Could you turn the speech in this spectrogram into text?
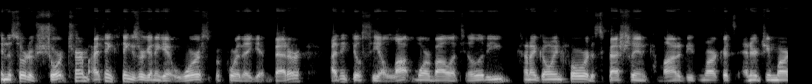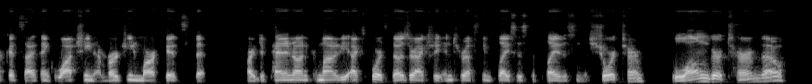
in the sort of short term, I think things are going to get worse before they get better. I think you'll see a lot more volatility kind of going forward, especially in commodities markets, energy markets. I think watching emerging markets that are dependent on commodity exports, those are actually interesting places to play this in the short term. Longer term, though,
